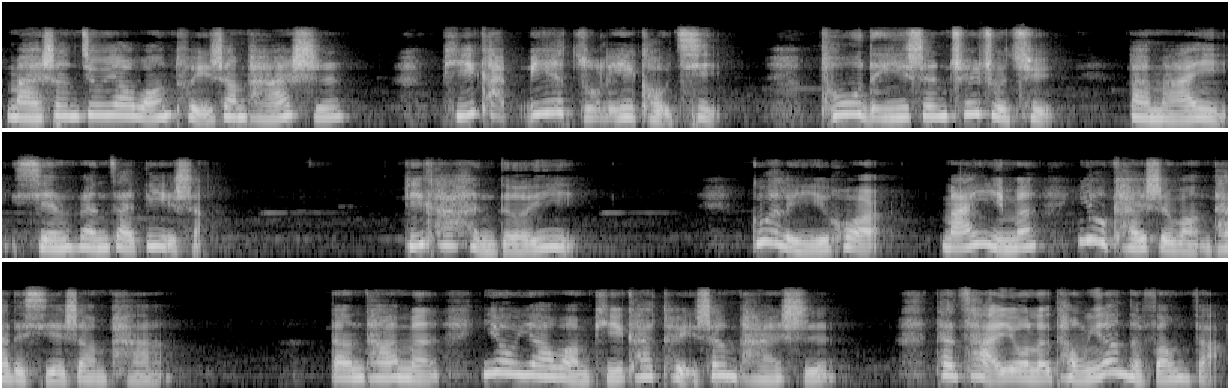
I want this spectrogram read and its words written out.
马上就要往腿上爬时，皮卡憋足了一口气，噗的一声吹出去，把蚂蚁掀翻在地上。皮卡很得意。过了一会儿，蚂蚁们又开始往他的鞋上爬。当他们又要往皮卡腿上爬时，他采用了同样的方法，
